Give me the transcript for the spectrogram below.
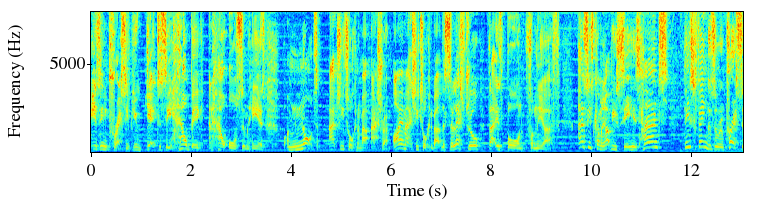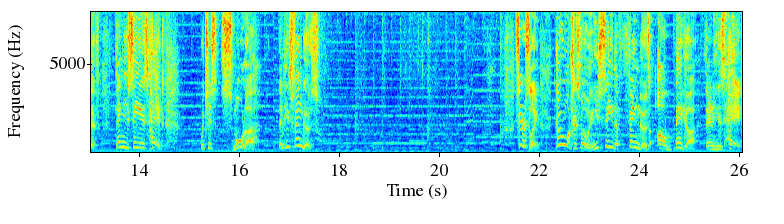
is impressive. You get to see how big and how awesome he is. But I'm not actually talking about Arishem. I am actually talking about the celestial that is born from the earth. As he's coming up, you see his hands, these fingers are impressive. Then you see his head, which is smaller than his fingers. Seriously, go watch this film and you see the fingers are bigger than his head.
